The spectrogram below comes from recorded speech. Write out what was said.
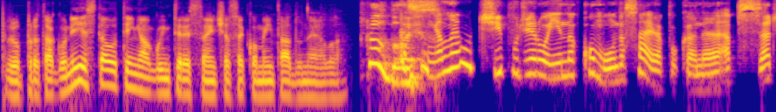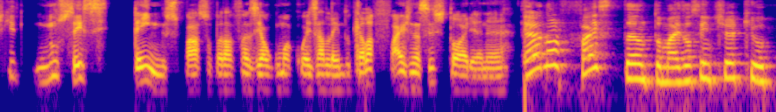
pro protagonista ou tem algo interessante a ser comentado nela? Acho que os dois. Assim, ela é o tipo de heroína comum dessa época, né? Apesar de que não sei se tem espaço para fazer alguma coisa além do que ela faz nessa história, né? Ela não faz tanto, mas eu sentia que o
